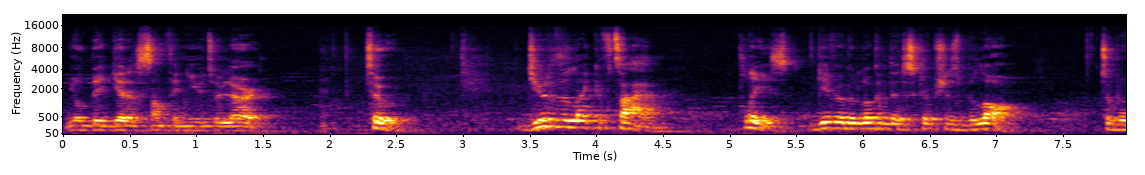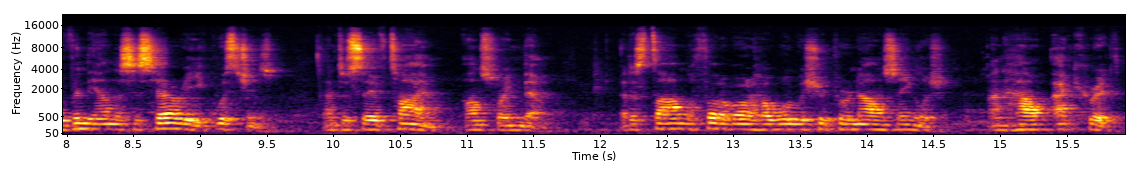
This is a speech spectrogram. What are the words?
you'll be getting something new to learn. Two, due to the lack of time, please give a good look in the descriptions below to prevent the unnecessary questions and to save time answering them. It is time we thought about how well we should pronounce English and how accurate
